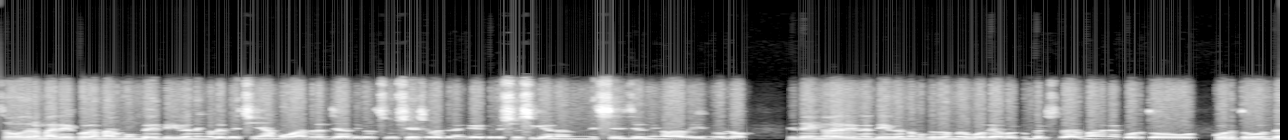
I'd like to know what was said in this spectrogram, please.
സഹോദരന്മാരെ കുറെ നാൾ മുമ്പേ ദൈവം നിങ്ങളെ വെച്ച് ഞാൻ മുഖാന്തരം ജാതികൾ സുശേഷ വചനം കേട്ട് വിശ്വസിക്കാനെന്ന് നിശ്ചയിച്ച് നിങ്ങൾ അറിയുന്നുവല്ലോ. ഹൃദയങ്ങൾ അറിയുന്ന ദൈവം നമുക്ക് തന്നതുപോലെ അവർക്കും പരിശുദ്ധാത്മാവിനെ കൊടുത്തു കൊടുത്തുകൊണ്ട്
